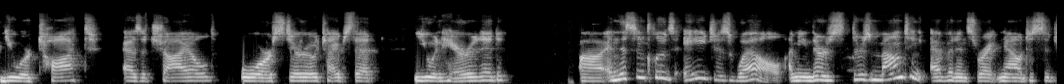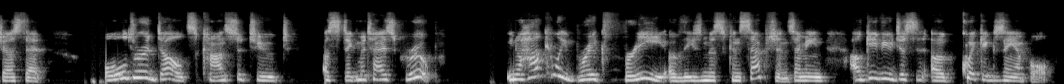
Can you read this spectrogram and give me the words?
you were taught as a child or stereotypes that you inherited. Uh, and this includes age as well. I mean, there's there's mounting evidence right now to suggest that older adults constitute a stigmatized group. You know, how can we break free of these misconceptions? I mean, I'll give you just a quick example.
